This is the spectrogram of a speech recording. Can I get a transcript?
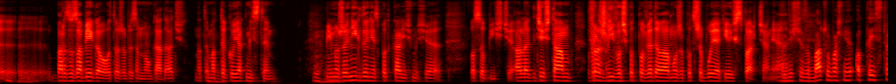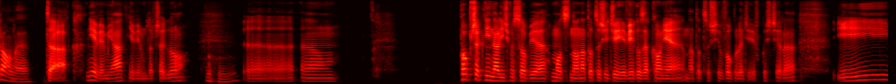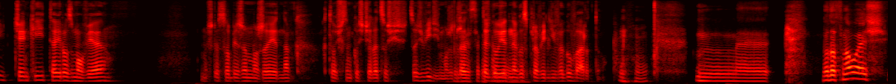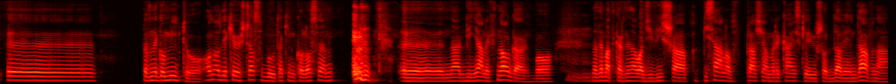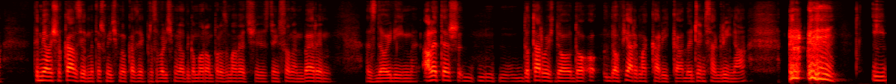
e, bardzo zabiegał o to, żeby ze mną gadać na temat Mhm. tego, jak mi z tym. Mhm. Mimo, że nigdy nie spotkaliśmy się osobiście, ale gdzieś tam wrażliwość podpowiadała, może potrzebuje jakiegoś wsparcia, nie? Gdzieś się zobaczył właśnie od tej strony. Tak, nie wiem jak, nie wiem dlaczego. Mhm. E, em, poprzeklinaliśmy sobie mocno na to, co się dzieje w jego zakonie, na to, co się w ogóle dzieje w kościele. I dzięki tej rozmowie myślę sobie, że może jednak ktoś w tym kościele coś, coś widzi. Może Że dla tego nadzieja. jednego sprawiedliwego warto. Mhm. Mm, e, No dotknąłeś e, pewnego mitu. On od jakiegoś czasu był takim kolosem e, na glinianych nogach, bo Mm. na temat kardynała Dziwisza pisano w prasie amerykańskiej już od dawien dawna. Ty miałeś okazję, my też mieliśmy okazję, jak pracowaliśmy nad Gomorą, porozmawiać z Jamesonem Berrym, z Doyle'im, ale też dotarłeś do, do, do ofiary McCarricka, do Jamesa Greena. I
